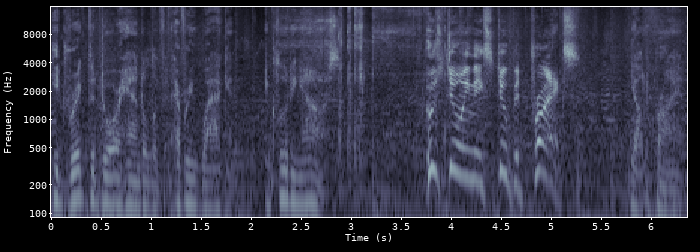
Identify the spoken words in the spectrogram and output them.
He'd rigged the door handle of every wagon, including ours. Who's doing these stupid pranks? yelled Brian,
